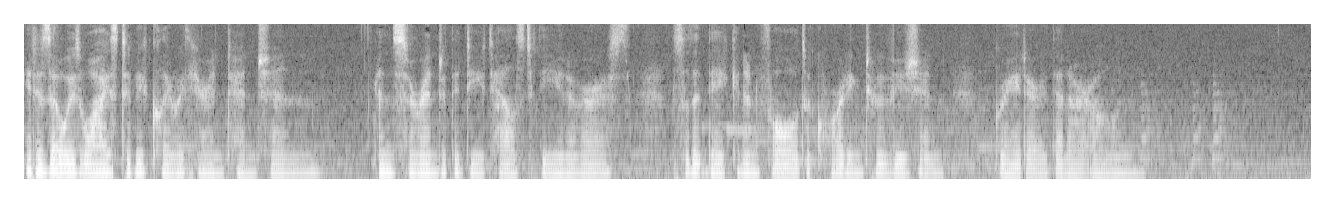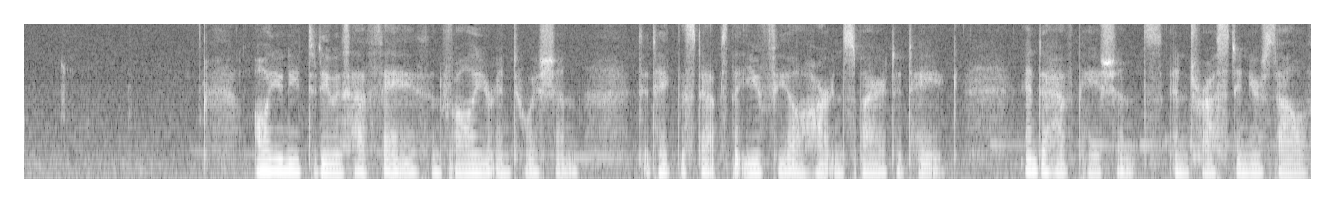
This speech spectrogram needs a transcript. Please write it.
It is always wise to be clear with your intention and surrender the details to the universe so that they can unfold according to a vision greater than our own. All you need to do is have faith and follow your intuition to take the steps that you feel heart inspired to take, and to have patience and trust in yourself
